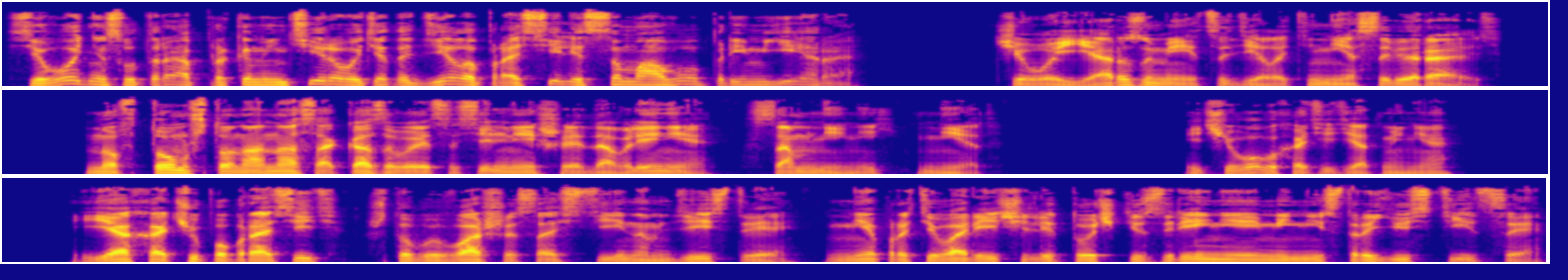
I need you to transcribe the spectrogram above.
Сегодня с утра прокомментировать это дело просили самого премьера чего я, разумеется, делать не собираюсь. Но в том, что на нас оказывается сильнейшее давление, сомнений нет. И чего вы хотите от меня? Я хочу попросить, чтобы ваши со Стином действия не противоречили точке зрения министра юстиции,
